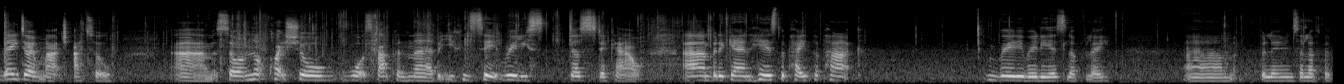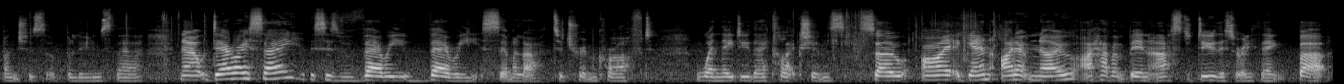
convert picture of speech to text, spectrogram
they don't match at all. Um, so I'm not quite sure what's happened there, but you can see it really does stick out. Um, but again, here's the paper pack. Really, really is lovely um, balloons. I love the bunches of balloons there. Now, dare I say, this is very, very similar to Trimcraft when they do their collections. So I, again, I don't know. I haven't been asked to do this or anything, but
